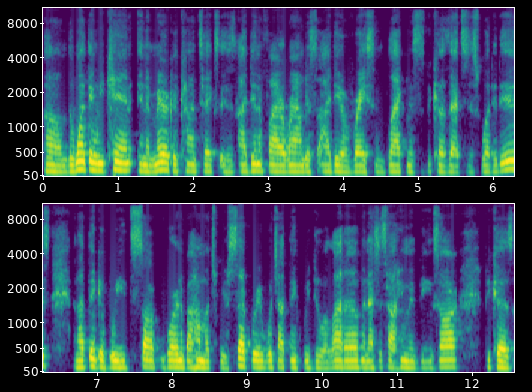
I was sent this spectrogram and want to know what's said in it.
um, the one thing we can in america context is identify around this idea of race and blackness because that's just what it is. And i think if we start worrying about how much we're separate which i think we do a lot of and that's just how human beings are because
